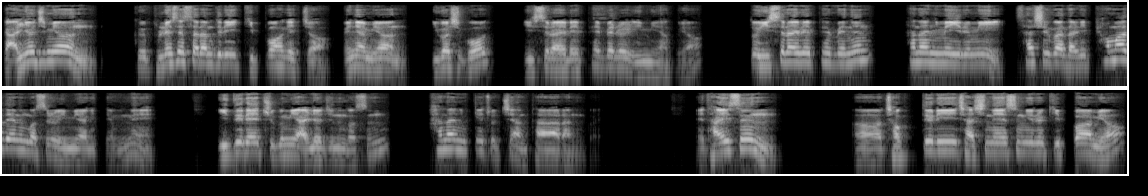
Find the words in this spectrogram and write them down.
그러니까 알려지면 그 블레셋 사람들이 기뻐하겠죠. 왜냐하면 이것이 곧 이스라엘의 패배를 의미하고요. 또 이스라엘의 패배는 하나님의 이름이 사실과 달리 폄하되는 것을 의미하기 때문에 이들의 죽음이 알려지는 것은 하나님께 좋지 않다라는 거예요. 예, 다윗은 어, 적들이 자신의 승리를 기뻐하며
